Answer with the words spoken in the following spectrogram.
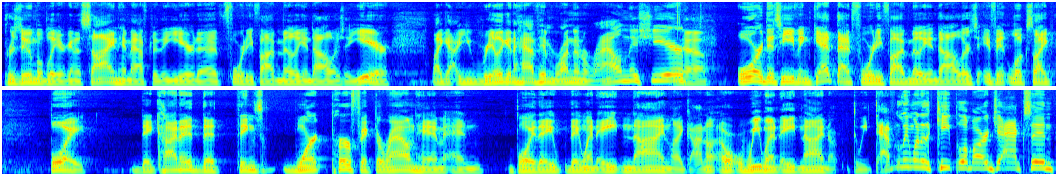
presumably are going to sign him after the year to $45 million a year. Like, are you really going to have him running around this year? No. Or does he even get that $45 million if it looks like, boy, they kind of, that things weren't perfect around him and boy, they they went eight and nine. Like I don't, or we went eight and nine. Do we definitely want to keep Lamar Jackson,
